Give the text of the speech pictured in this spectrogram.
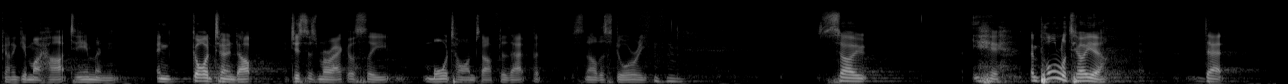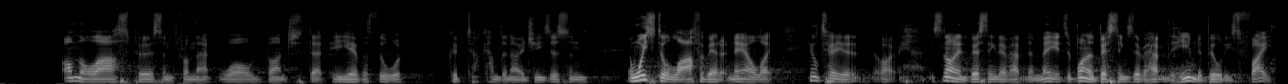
going to give my heart to Him, and and God turned up just as miraculously more times after that. But it's another story. so, yeah, and Paul will tell you that I'm the last person from that wild bunch that he ever thought could come to know Jesus, and and we still laugh about it now. Like he'll tell you, oh, it's not only the best thing that ever happened to me; it's one of the best things that ever happened to him to build his faith.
